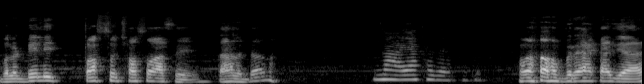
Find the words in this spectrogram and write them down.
বলো ডেলি পাঁচশো ছশো আসে তাহলে তো না এক হাজার বাপরে এক হাজার।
